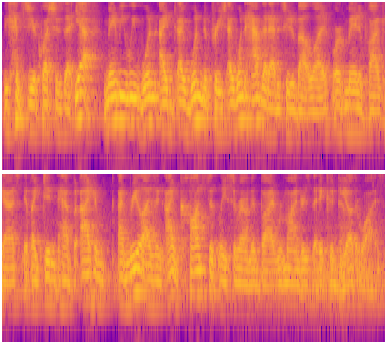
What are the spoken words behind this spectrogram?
the answer to your question is that yeah, maybe we wouldn't. I, I wouldn't appreciate. I wouldn't have that attitude about life or have made a podcast if I didn't have. But I am. I'm realizing I'm constantly surrounded by reminders that it could be Yeah. otherwise,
